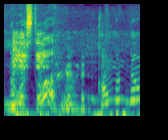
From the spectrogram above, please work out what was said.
Não gostou? não. Como não?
